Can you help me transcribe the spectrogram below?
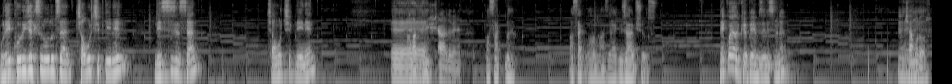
Burayı koruyacaksın oğlum sen. Çamur çiftliğinin nesisin sen? Çamur çiftliğinin ee, Aha büyük çağırdı beni. Pasaklı. Pasaklı olmaz ya. Güzel bir şey olsun. Ne koyalım köpeğimizin ismini? Ee, Çamur olsun.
